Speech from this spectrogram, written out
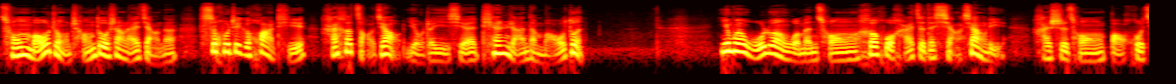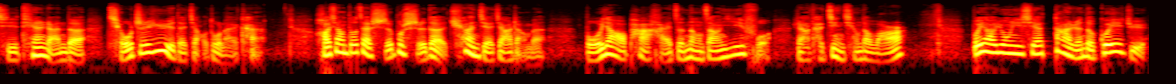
从某种程度上来讲呢，似乎这个话题还和早教有着一些天然的矛盾。因为无论我们从呵护孩子的想象力，还是从保护其天然的求知欲的角度来看，好像都在时不时的劝诫家长们不要怕孩子弄脏衣服，让他尽情的玩儿，不要用一些大人的规矩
